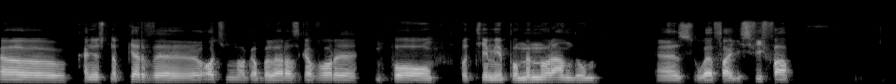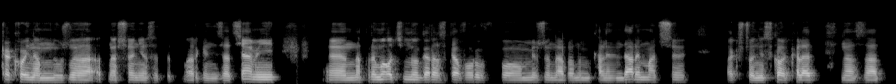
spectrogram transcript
э, конечно, первые очень много было разговоры по, по теме, по меморандум э, с УЕФА или с ФИФА, какое нам нужно отношение с этими организациями. Э, например, очень много разговоров по международным календарям матчей. Так что несколько лет назад,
